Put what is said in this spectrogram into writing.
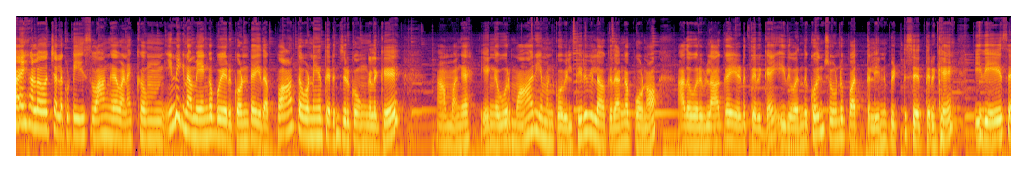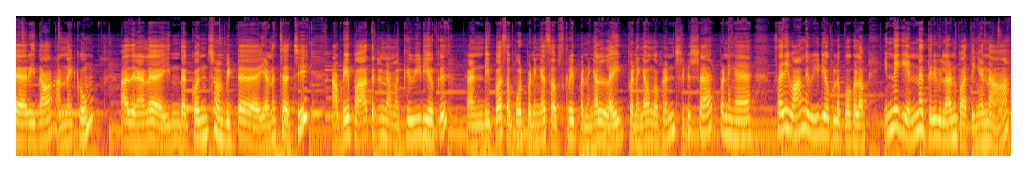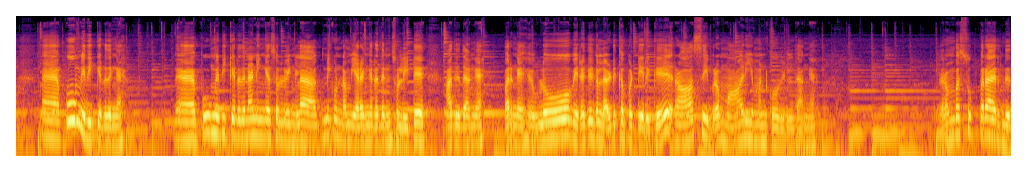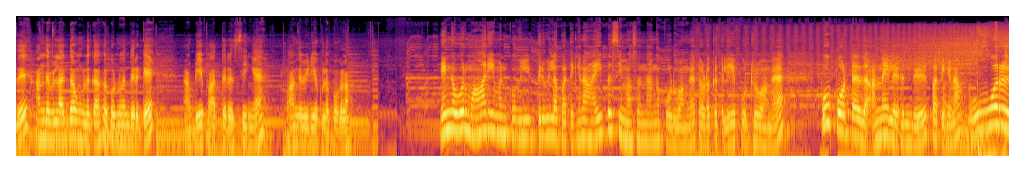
Hi hello செல்லக்குட்டீஸ். வாங்க வணக்கம். இன்றைக்கி நம்ம எங்கே போயிருக்கோன்ட்டு இதை பார்த்த உடனே தெரிஞ்சிருக்கோம் உங்களுக்கு. ஆமாங்க எங்கள் ஊர் மாரியம்மன் கோவில் திருவிழாவுக்கு தாங்க போனோம். அதை ஒரு விழாக்க எடுத்திருக்கேன். இது வந்து கொஞ்சோண்டு பத்துலின்னு விட்டு சேர்த்துருக்கேன். இதே saree தான் அன்னைக்கும். அதனால் இந்த கொஞ்சம் விட்டை இணைச்சாச்சு. அப்படியே பார்த்துட்டு நமக்கு வீடியோக்கு கண்டிப்பாக சப்போர்ட் பண்ணுங்கள் சப்ஸ்கிரைப் பண்ணுங்கள் லைக் பண்ணுங்கள் உங்கள் ஃப்ரெண்ட்ஸுக்கு ஷேர் பண்ணுங்கள் சரி வாங்க வீடியோக்குள்ளே போகலாம். இன்றைக்கி என்ன திருவிழான்னு பார்த்தீங்கன்னா பூ மிதிக்கிறதுங்க. பூ மிதிக்கிறதுனா நீங்கள் சொல்லுவீங்களா? அக்னிகுண்டம் இறங்குறதுன்னு சொல்லிட்டு அதுதாங்க. பாருங்கள் எவ்வளோ விறகுகள் அடுக்கப்பட்டிருக்கு. ராசிபுரம் மாரியம்மன் கோவில் தாங்க. ரொம்ப சூப்பராக இருந்தது. அந்த விழாக்கு தான் உங்களுக்காக கொண்டு வந்திருக்கேன். அப்படியே பார்த்து ரசிங்க. வாங்க வீடியோக்குள்ளே போகலாம். எங்கள் ஊர் மாரியம்மன் கோவில் திருவிழா பார்த்திங்கன்னா ஐப்பசி மாதம்தாங்க போடுவாங்க. தொடக்கத்திலேயே போட்டுருவாங்க. பூ போட்டது அன்னையிலேருந்து பார்த்திங்கன்னா ஒவ்வொரு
